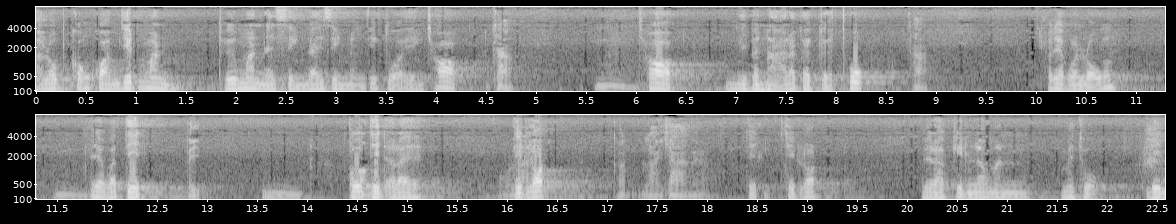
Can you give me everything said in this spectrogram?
อารมณ์ของความยึดมั่น ถือมั่นในสิ่งใดสิ่งหนึ่งที่ตัวเองชอบครับอืมชอบมีปัญหาแล้วก็เกิดทุกข์ครับเขาเรียกว่าหลงอืมเขาเรียกว่าติด ติดรู้ติดอะไรโอ้ติดรถก็หลายอย่างนะครับติดติดรถเวลากินแล้วมันไม่ถูกดิน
